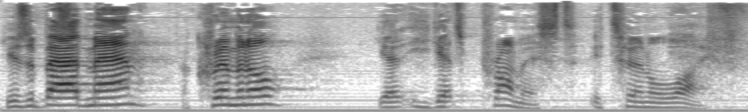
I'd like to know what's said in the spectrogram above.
He He's a bad man, a criminal, yet he gets promised eternal life.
